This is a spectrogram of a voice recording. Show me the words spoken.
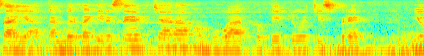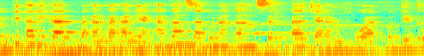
saya akan berbagi resep cara membuat potato cheese bread. Yuk kita lihat bahan-bahan yang akan saya gunakan serta cara membuat potato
